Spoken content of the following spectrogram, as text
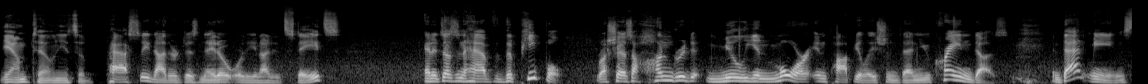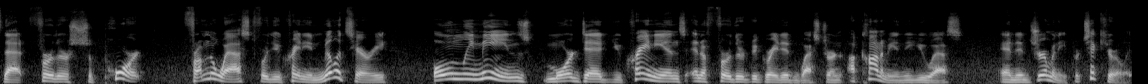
Yeah, I'm telling you, it's a capacity, neither does NATO or the United States. And it doesn't have the people. Russia has 100 million more in population than Ukraine does. And that means that further support from the West for the Ukrainian military only means more dead Ukrainians and a further degraded Western economy in the US and in Germany, particularly.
